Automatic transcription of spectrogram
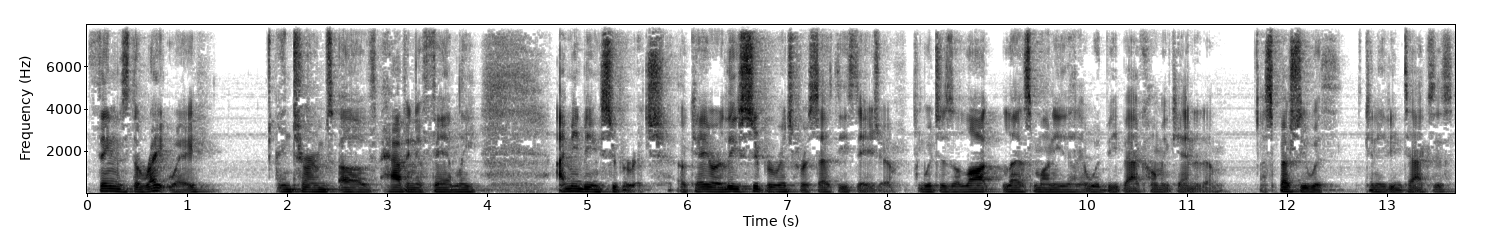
things the right way in terms of having a family, I mean being super rich, okay, or at least super rich for Southeast Asia, which is a lot less money than it would be back home in Canada, especially with Canadian taxes.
